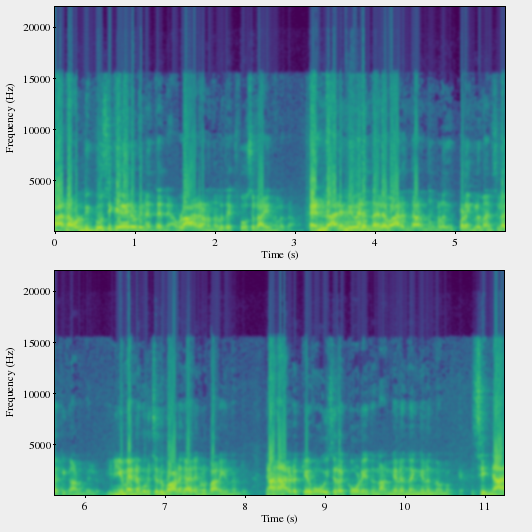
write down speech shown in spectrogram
കാരണം അവൾ ബിഗ് ബോസ് കയറി ഉടനെ തന്നെ അവൾ ആരാണെന്നുള്ളത് എക്സ്പോസ്ഡ് ആയി എന്നുള്ളതാണ്. എന്തായാലും ഇവന് നിലവാരം എന്താണെന്ന് നിങ്ങൾ ഇപ്പോഴെങ്കിലും മനസ്സിലാക്കി കാണുമല്ലോ. ഇനിയും എന്നെ കുറിച്ച് ഒരുപാട് കാര്യങ്ങൾ പറയുന്നുണ്ട്. ഞാൻ ആരുടെയൊക്കെ വോയിസ് റെക്കോർഡ് ചെയ്തു അങ്ങനെയൊന്നും എങ്ങനെയൊന്നൊക്കെ സി ഞാൻ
